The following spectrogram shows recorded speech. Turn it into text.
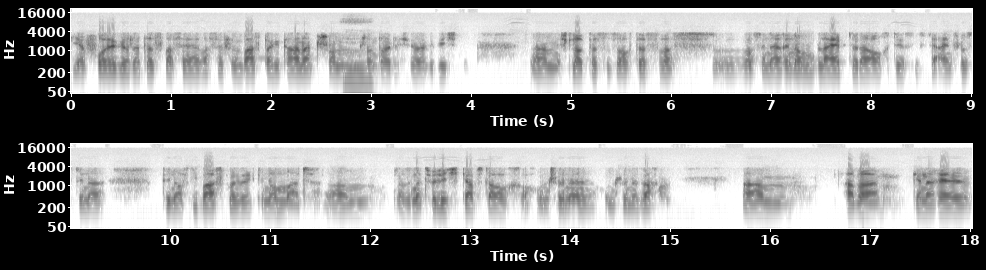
die Erfolge oder das, was er, was er für den Basketball getan hat, schon, mhm. schon deutlich höher gewichten. Ähm, ich glaube, das ist auch das, was, was in Erinnerung bleibt oder auch das ist der Einfluss, den er, den er auf die Basketballwelt genommen hat. Ähm, also natürlich gab es da auch, auch unschöne, unschöne Sachen. Ähm, aber generell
